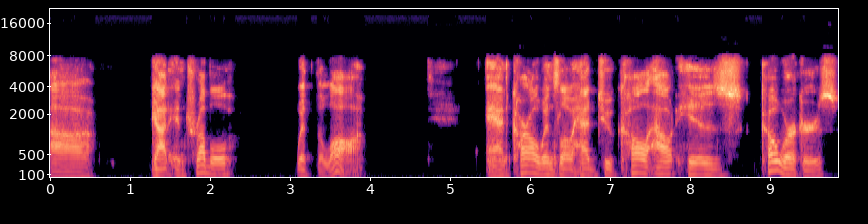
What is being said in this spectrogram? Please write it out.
uh, got in trouble with the law, and Carl Winslow had to call out his coworkers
